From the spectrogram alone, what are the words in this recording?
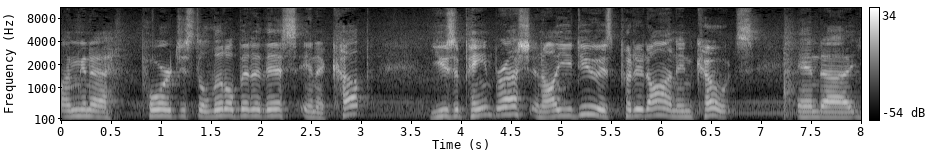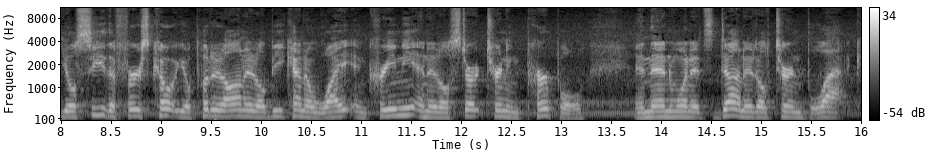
I'm gonna pour just a little bit of this in a cup, use a paintbrush, and all you do is put it on in coats. And uh, you'll see the first coat, you'll put it on, it'll be kind of white and creamy, and it'll start turning purple. And then when it's done, it'll turn black.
